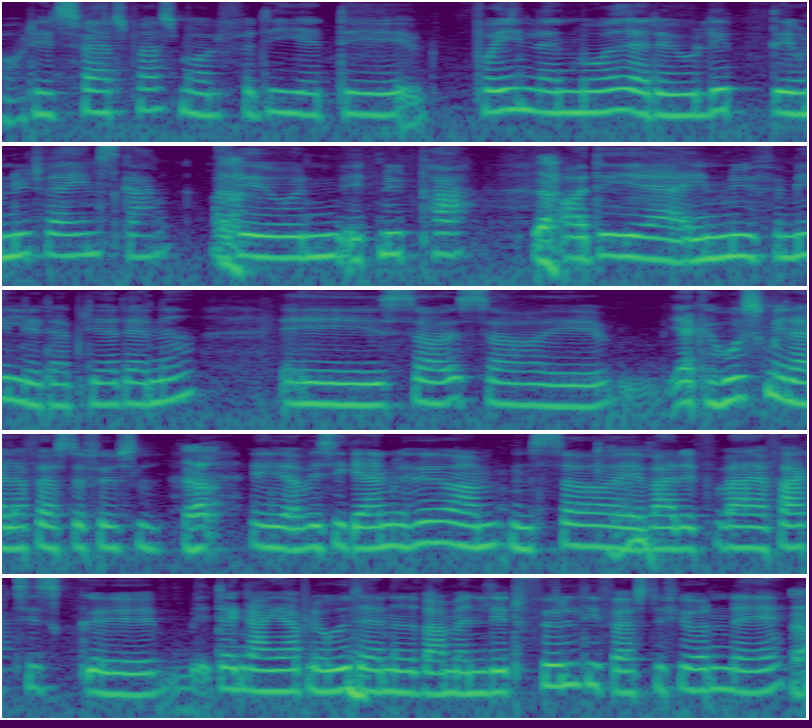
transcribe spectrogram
Oh, det er et svært spørgsmål, fordi at det, på en eller anden måde er det jo lidt, det er jo nyt hver eneste gang, og ja. det er jo en, et nyt par, Ja. Og det er en ny familie, der bliver dannet. Øh, så så øh, jeg kan huske min allerførste fødsel, ja. øh, og hvis I gerne vil høre om den, så øh, var, det, var jeg faktisk, øh, dengang jeg blev uddannet, var man lidt følt de første 14 dage. Ja.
